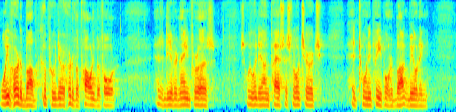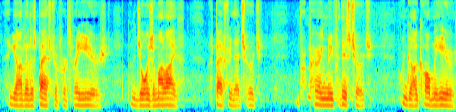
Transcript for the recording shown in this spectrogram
We've heard of Bob Cooper. We've never heard of a Pauley before. Has a different name for us. So we went down passed this little church, had 20 people in a block building. And God let us pastor for three years. The joys of my life was pastoring that church, preparing me for this church when God called me here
